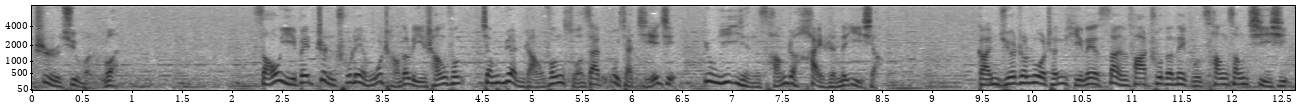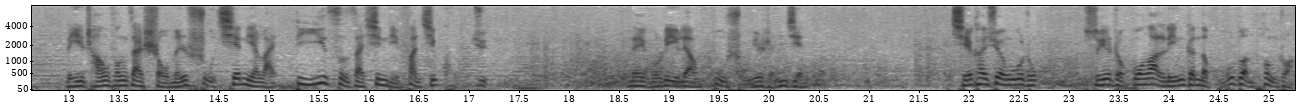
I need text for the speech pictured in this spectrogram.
秩序紊乱。早已被震出练武场的李长风，将院长峰所在布下结界，用以隐藏着害人的异象。感觉着洛尘体内散发出的那股沧桑气息，李长风在守门数千年来，第一次在心底泛起恐惧。那股力量不属于人间。且看漩涡中，随着光暗灵根的不断碰撞。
